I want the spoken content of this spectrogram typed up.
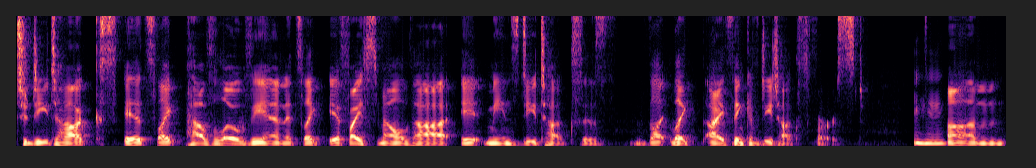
to detox. It's like Pavlovian. It's like if I smell that, it means detox is like like I think of detox 1st Um,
